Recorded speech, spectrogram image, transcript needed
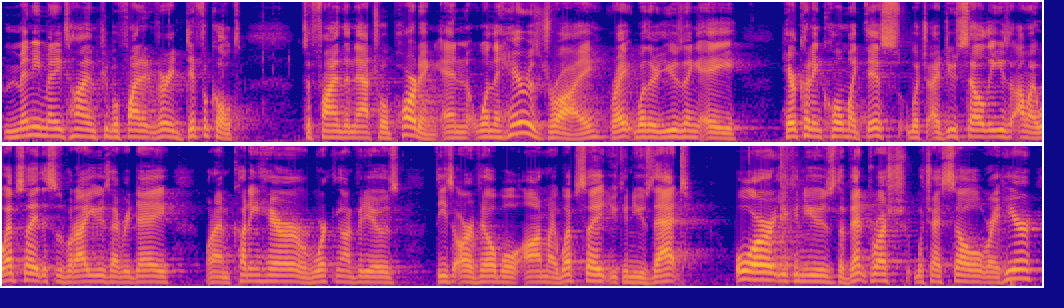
many, many times people find it very difficult to find the natural parting. And when the hair is dry, right, whether using a hair cutting comb like this, which I do sell these on my website. This is what I use every day when I'm cutting hair or working on videos. These are available on my website. You can use that, or you can use the vent brush, which I sell right here.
